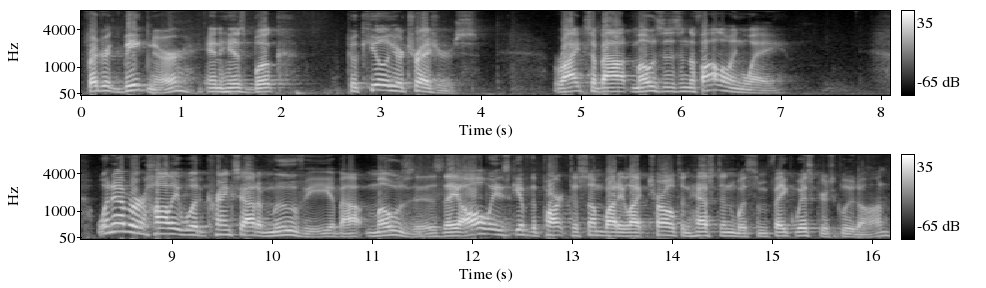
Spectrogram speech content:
Frederick Buechner, in his book Peculiar Treasures, writes about Moses in the following way. Whenever Hollywood cranks out a movie about Moses, they always give the part to somebody like Charlton Heston with some fake whiskers glued on.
